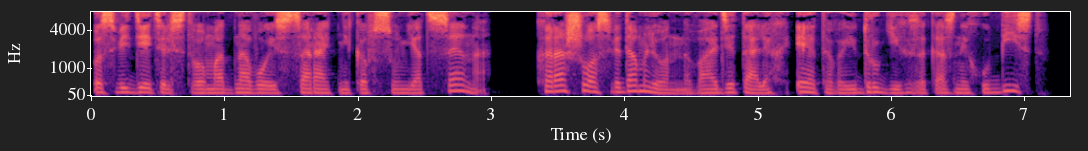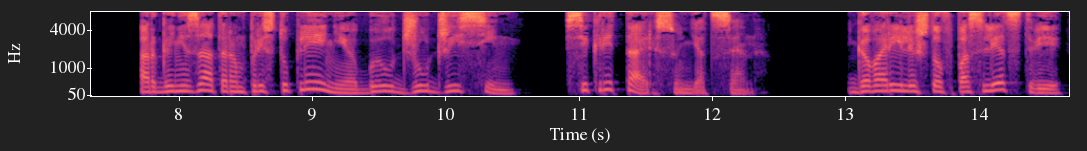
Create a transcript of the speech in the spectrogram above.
По свидетельствам одного из соратников Сунь Яцена, хорошо осведомленного о деталях этого и других заказных убийств, Организатором преступления был Джу Джи Синь, секретарь Сунь Яцена. Говорили, что впоследствии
